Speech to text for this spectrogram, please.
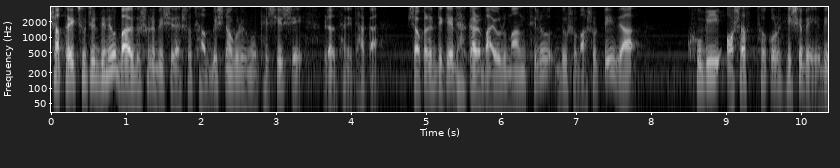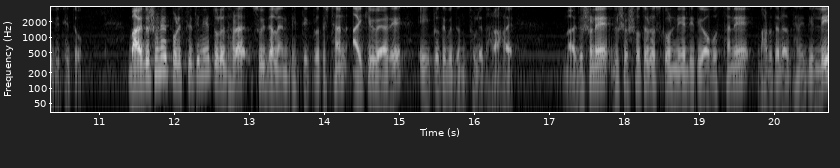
সাপ্তাহিক ছুটির দিনেও বায়ু দূষণে বিশ্বের একশো ছাব্বিশ নগরের মধ্যে শীর্ষে রাজধানী ঢাকা। সকালের দিকে ঢাকার বায়ুর মান ছিল দুশো বাষট্টি যা খুবই অস্বাস্থ্যকর হিসেবে বিবেচিত। বায়ু দূষণের পরিস্থিতি নিয়ে তুলে ধরা সুইজারল্যান্ড ভিত্তিক প্রতিষ্ঠান আইকিউ এয়ারে এই প্রতিবেদন তুলে ধরা হয়। বায়ু দূষণে দুশো সতেরো স্কোর নিয়ে দ্বিতীয় অবস্থানে ভারতের রাজধানী দিল্লি।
